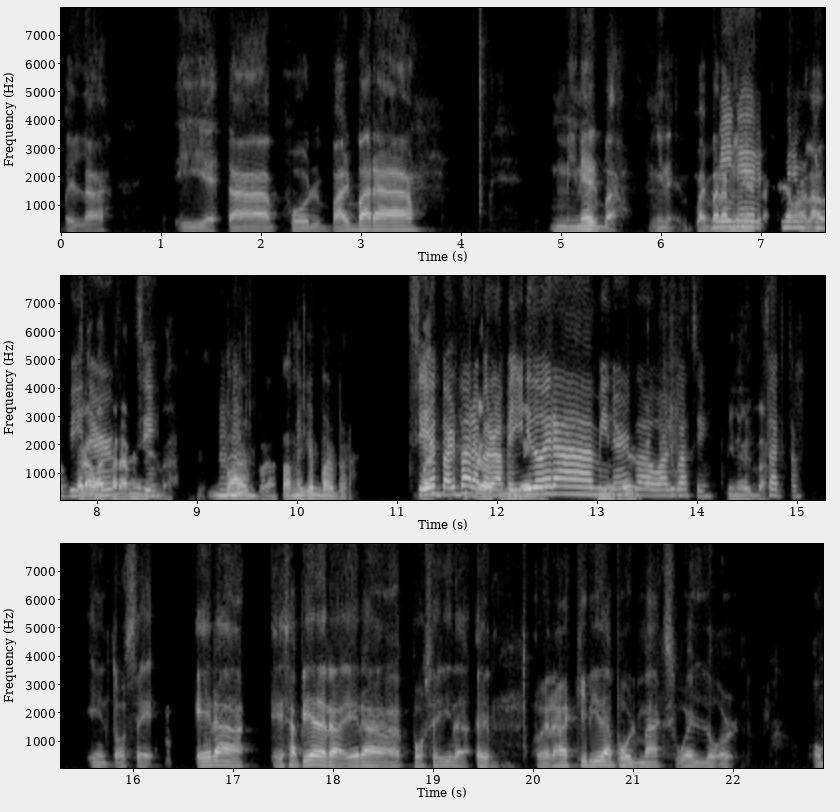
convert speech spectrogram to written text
¿verdad? Y está por Bárbara Minerva. Bárbara Minerva, la doctora Bárbara Minerva. Bárbara, para mí que es Bárbara. Sí, es Bárbara, pero, el apellido era Minerva, o algo así. Minerva. Exacto. Y entonces era, esa piedra era poseída eh, era adquirida por Maxwell Lord. O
